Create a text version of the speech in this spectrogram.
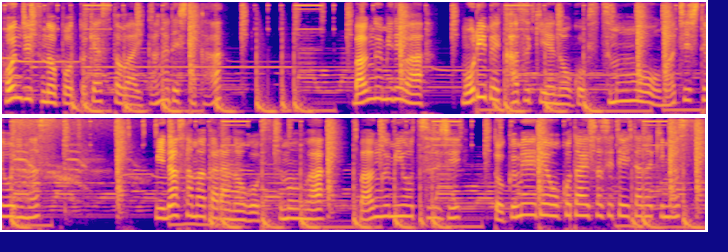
本日のポッドキャストはいかがでしたか？番組では森部和樹へのご質問をお待ちしております。皆様からのご質問は番組を通じ匿名でお答えさせていただきます。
